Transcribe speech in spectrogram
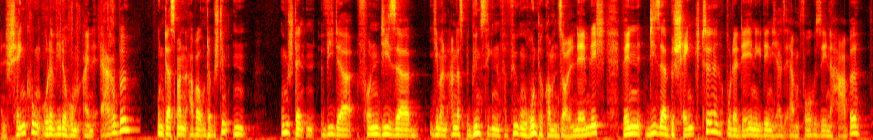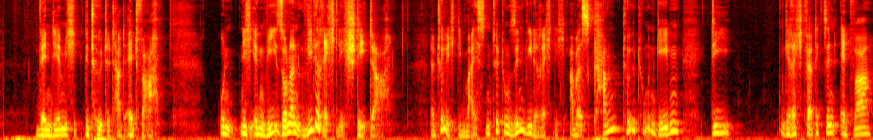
eine Schenkung oder wiederum ein Erbe und dass man aber unter bestimmten Umständen wieder von dieser jemand anders begünstigenden Verfügung runterkommen soll. Nämlich, wenn dieser Beschenkte oder derjenige, den ich als Erben vorgesehen habe, wenn der mich getötet hat, etwa. Und nicht irgendwie, sondern widerrechtlich steht da. Natürlich, die meisten Tötungen sind widerrechtlich, aber es kann Tötungen geben, die gerechtfertigt sind, etwa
